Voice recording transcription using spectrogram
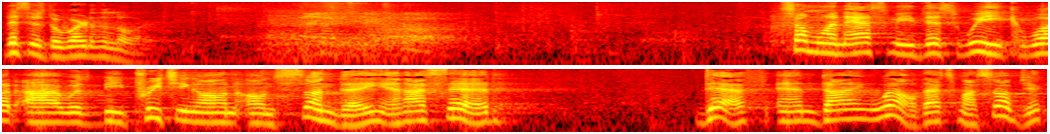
This is the word of the Lord. Someone asked me this week what I would be preaching on on Sunday, and I said, Death and dying well. That's my subject.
